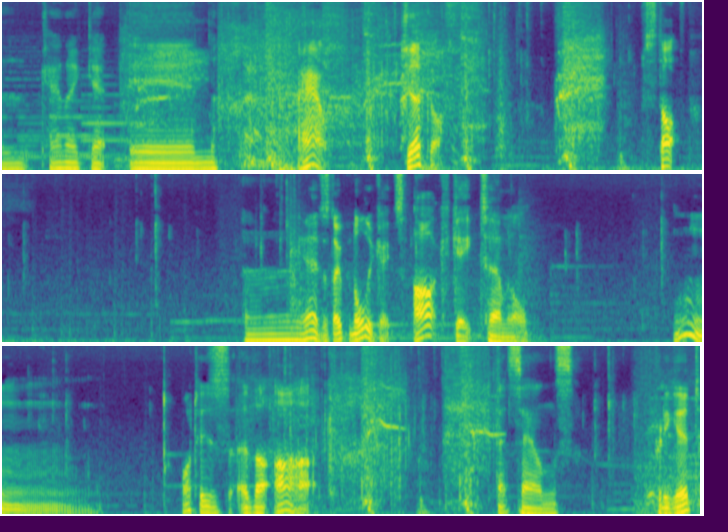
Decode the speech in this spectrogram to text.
Uh, can I get in? Ow! Jerk off. Stop. Uh, yeah, just open all the gates. Arc gate terminal. Hmm. What is the arc? That sounds pretty good.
